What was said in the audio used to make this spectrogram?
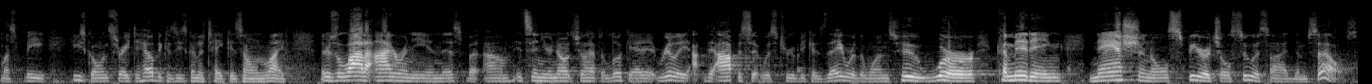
must be he's going straight to hell because he's going to take his own life. There's a lot of irony in this, but um, it's in your notes. You'll have to look at it. Really, the opposite was true because they were the ones who were committing national spiritual suicide themselves.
